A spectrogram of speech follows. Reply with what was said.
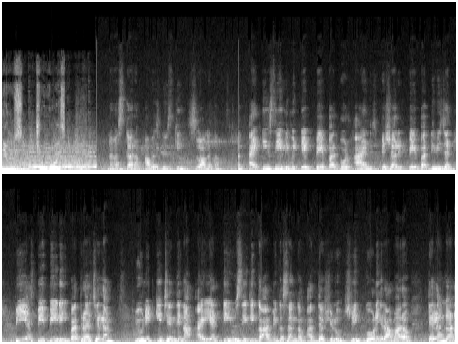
న్యూస్ ట్రూ వాయిస్. నమస్కారం అవజ్ న్యూస్కి స్వాగతం. ITC limited paper board and speciality paper division PSPD Bhadrachalam యూనిట్కి చెందిన ఐఎన్టీయూసీకి కార్మిక సంఘం అధ్యక్షులు శ్రీ గోని రామారావు తెలంగాణ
